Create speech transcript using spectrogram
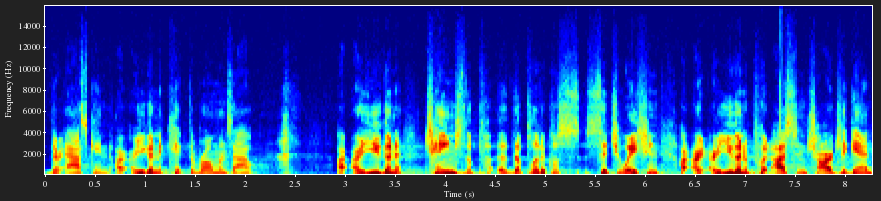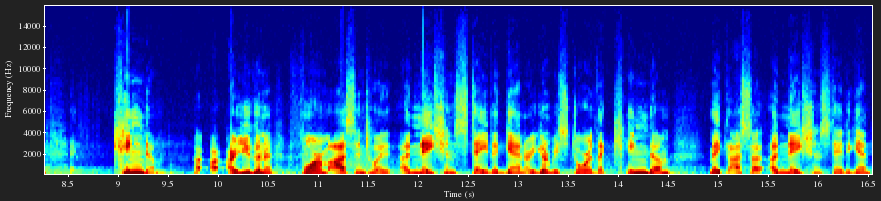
They're asking, Are, are you going to kick the Romans out? Are, you going to change the, the political situation? Are, are you going to put us in charge again? Kingdom. Are you going to form us into a, a, nation state again? Are you going to restore the kingdom, make us a, a nation state again?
